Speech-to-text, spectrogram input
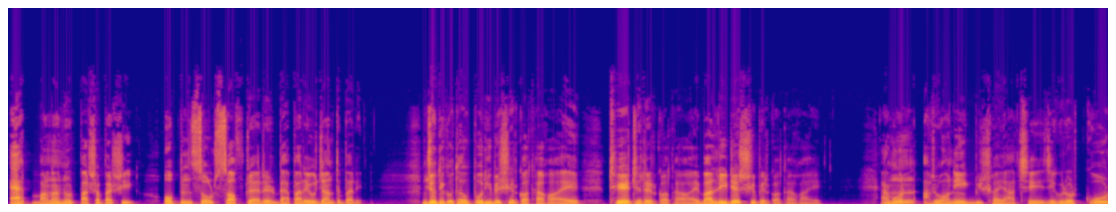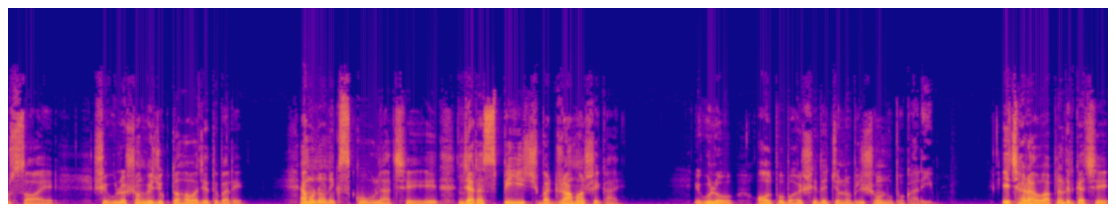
অ্যাপ বানানোর পাশাপাশি ওপেন সোর্স সফটওয়্যারের ব্যাপারেও জানতে পারে। যদি কোথাও পরিবেশের কথা হয়, থিয়েটারের কথা হয় বা লিডারশিপের কথা হয়, এমন আরও অনেক বিষয় আছে যেগুলোর কোর্স হয়, সেগুলোর সঙ্গে যুক্ত হওয়া যেতে পারে। এমন অনেক স্কুল আছে যারা স্পিচ বা ড্রামা শেখায়। এগুলো অল্প বয়সীদের জন্য ভীষণ উপকারী। এছাড়াও আপনাদের কাছে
